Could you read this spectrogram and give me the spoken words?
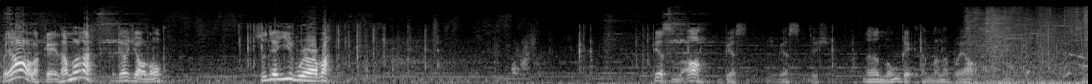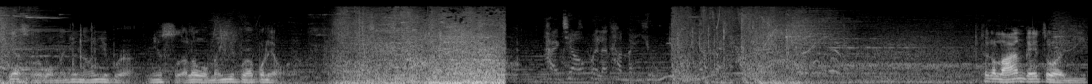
不要了，给他们了，这条小龙，直接一波吧。别死啊！别死，你别死就行。那龙给他们了，不要了。你别死，我们就能一波。你死了，我们一波不了了。这个蓝给左一，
